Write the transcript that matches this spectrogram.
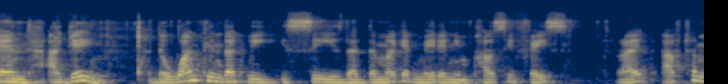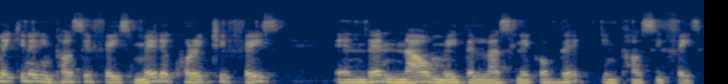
And again, the one thing that we see is that the market made an impulsive phase, right? After making an impulsive phase, made a corrective phase, and then now made the last leg of the impulsive phase.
